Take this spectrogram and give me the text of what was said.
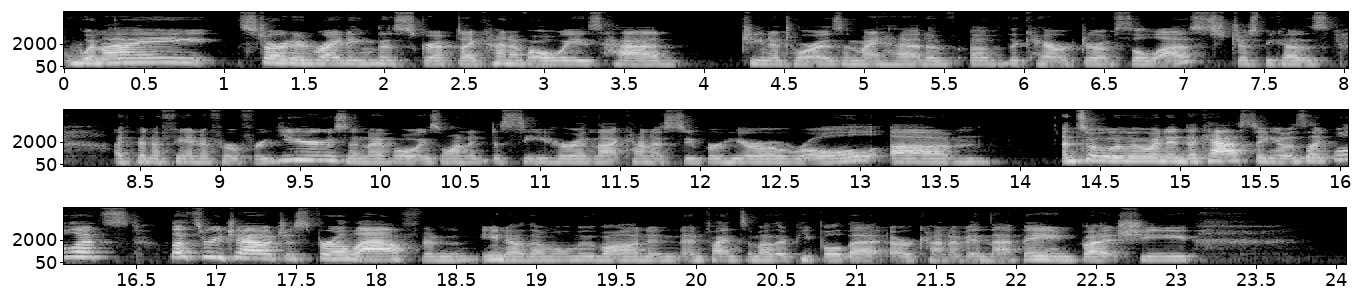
when I started writing this script, I kind of always had Gina Torres in my head of, of the character of Celeste, just because I've been a fan of her for years and I've always wanted to see her in that kind of superhero role. Um, and so when we went into casting, it was like, well, let's let's reach out just for a laugh, and you know, then we'll move on and, and find some other people that are kind of in that vein. But she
